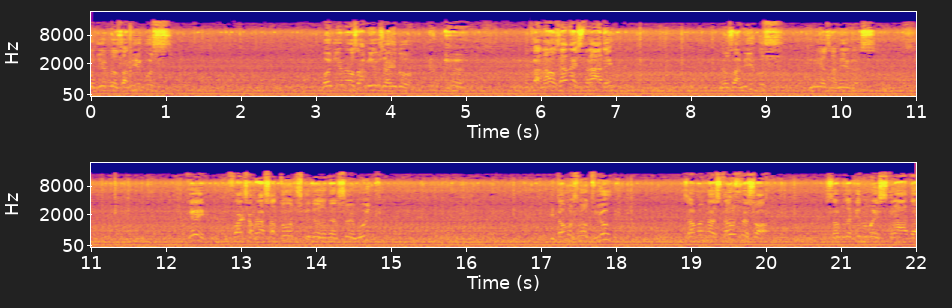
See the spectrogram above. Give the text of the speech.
bom dia meus amigos. Bom dia meus amigos aí do, do canal Zé na Estrada, hein? Meus amigos minhas amigas. Ok? Um forte abraço a todos, que Deus abençoe muito. E tamo junto, viu? Sabe onde nós estamos, pessoal? Estamos aqui numa estrada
